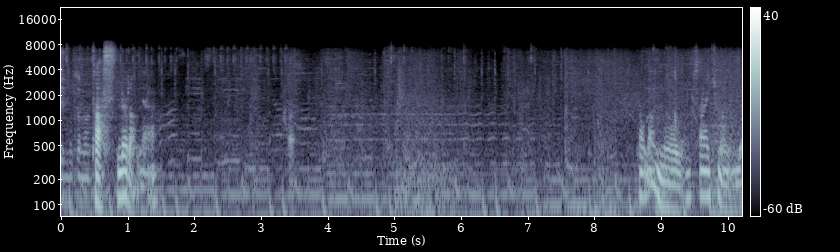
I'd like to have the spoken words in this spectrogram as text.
alayım o zaman? Tahsiller al ya. Tamam mı oğlum? Sakin olun be.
